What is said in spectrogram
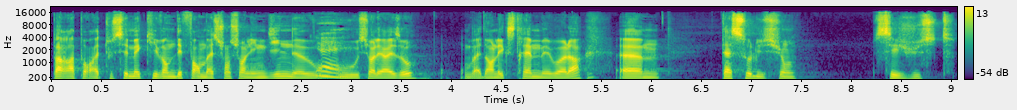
par rapport à tous ces mecs qui vendent des formations sur LinkedIn euh, ou, Ouais. ou sur les réseaux. On va dans l'extrême, mais voilà. Euh, ta solution, c'est juste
